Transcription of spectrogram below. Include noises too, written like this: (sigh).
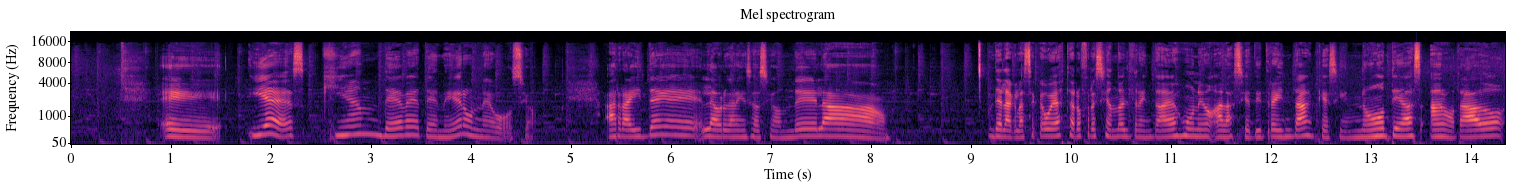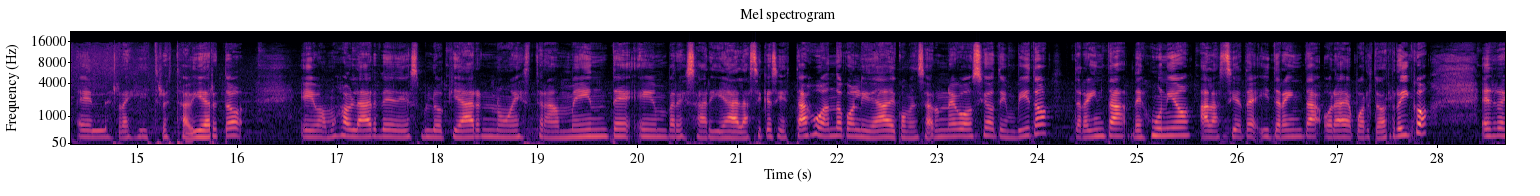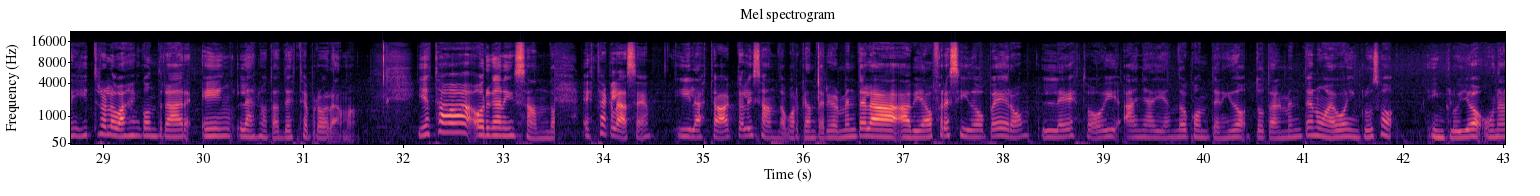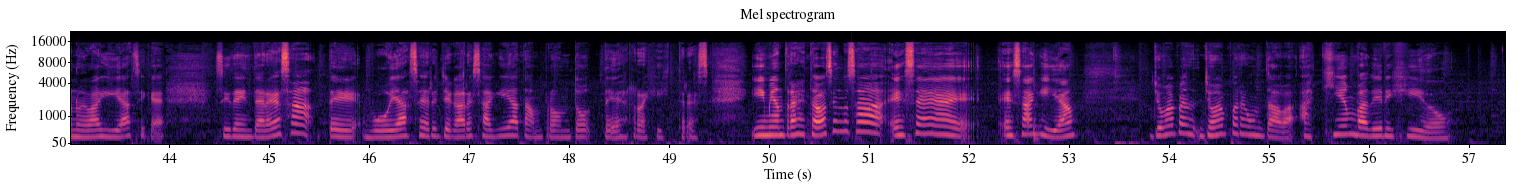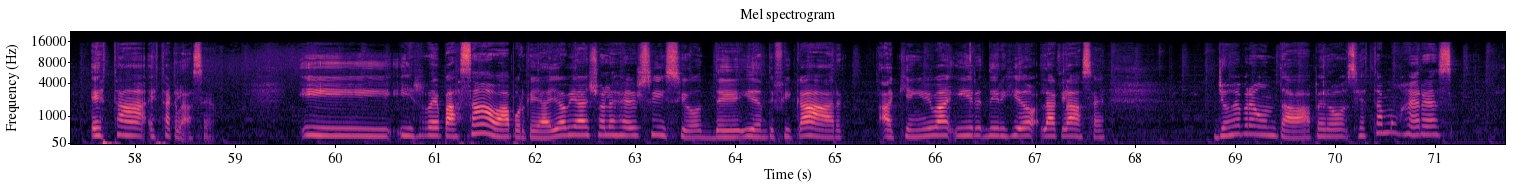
eh, y es, ¿quién debe tener un negocio? A raíz de la organización de la, de la clase que voy a estar ofreciendo el 30 de junio a las 7 y 30, que si no te has anotado, el registro está abierto. Eh, vamos a hablar de desbloquear nuestra mente empresarial. Así que si estás jugando con la idea de comenzar un negocio, te invito 30 de junio a las 7 y 30 hora de Puerto Rico. El registro lo vas a encontrar en las notas de este programa. Y estaba organizando esta clase y la estaba actualizando porque anteriormente la había ofrecido, pero le estoy añadiendo contenido totalmente nuevo, incluso incluyo una nueva guía, así que si te interesa, te voy a hacer llegar esa guía tan pronto te registres. Y mientras estaba haciendo esa, esa guía, yo me, yo me preguntaba, ¿a quién va dirigido esta, esta clase. Y, repasaba, porque ya yo había hecho el ejercicio de identificar a quién iba a ir dirigido la clase, yo me preguntaba, pero si estas mujeres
